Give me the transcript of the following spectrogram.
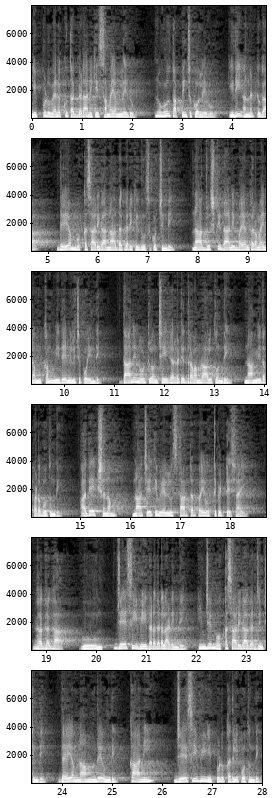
ఇప్పుడు వెనక్కు తగ్గడానికి సమయం లేదు. నువ్వు తప్పించుకోలేవు. ఇది అన్నట్టుగా దేయం ఒక్కసారిగా నా దగ్గరికి దూసుకొచ్చింది. నా దృష్టి దాని భయంకరమైన ముఖం మీదే నిలిచిపోయింది. దాని నోట్లోంచి ఎర్రటి ద్రవం రాలుతుంది. నా మీద పడబోతుంది. అదే క్షణం నా చేతి వేళ్ళు స్టార్టర్పై ఒత్తిపెట్టేశాయి. గగగా ఊ జేసీబీ దడదడలాడింది. ఇంజిన్ ఒక్కసారిగా గర్జించింది. దయ్యం నా ముందే ఉంది. కానీ జేసీబీ ఇప్పుడు కదిలిపోతుంది.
